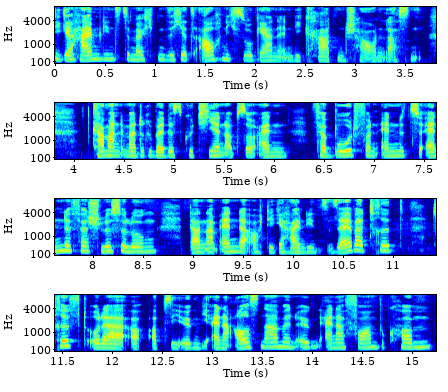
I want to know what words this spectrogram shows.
die Geheimdienste möchten sich jetzt auch nicht so gerne in die Karten schauen lassen. Kann man immer darüber diskutieren, ob so ein Verbot von Ende-zu-Ende-Verschlüsselung dann am Ende auch die Geheimdienste selber tritt, trifft oder ob sie irgendwie eine Ausnahme in irgendeiner Form bekommen.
